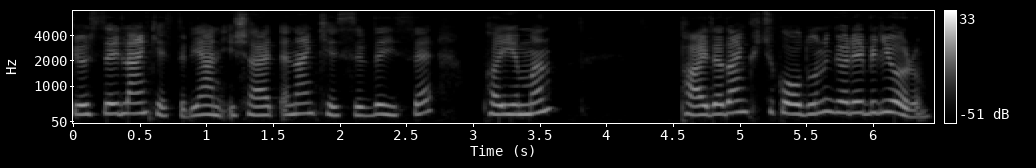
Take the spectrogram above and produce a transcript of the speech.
Gösterilen kesir yani işaretlenen kesirde ise payımın paydadan küçük olduğunu görebiliyorum.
